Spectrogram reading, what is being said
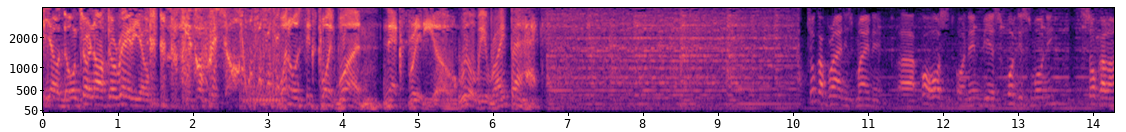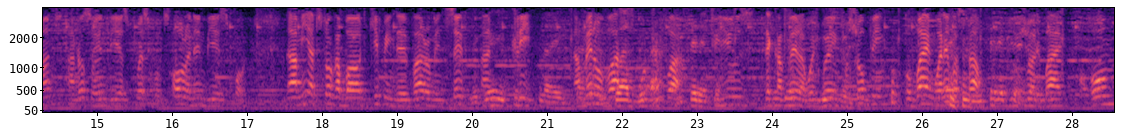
Yo, don't turn off the radio. It's official. 106.1 Next Radio. We'll be right back. Chuka Bryan is my name. Uh, co-host on NBS Sport this morning, Soccer Lounge, and also NBS Press Box, all on NBS Sport. I'm here to talk about keeping the environment safe and clean. Now many of us would prefer to use the Cavera when going for shopping or buying whatever stuff you usually buy for home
